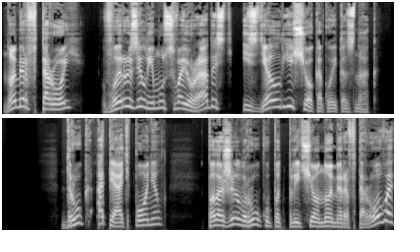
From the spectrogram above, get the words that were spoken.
Номер второй выразил ему свою радость и сделал еще какой-то знак. Друг опять понял, положил руку под плечо номера второго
